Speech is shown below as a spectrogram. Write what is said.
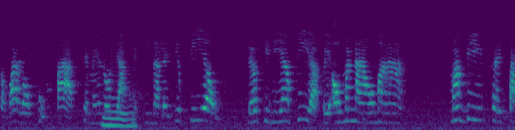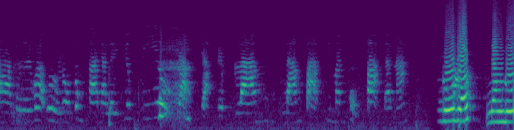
แต่ว่าเราผุมปากใช่ไหมเราอืมอยากจะกินอะไรเปรี้ยวๆแล้วทีเนี้ยพี่อะไปเอามะนาวมา มาบีบใส่ปากเลยว่า เออเราต้องการอะไรเปรี้ยวๆอยากอยากแบบล้างล้างปากที่มันผงปากอะนะรู้รสยังรู้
